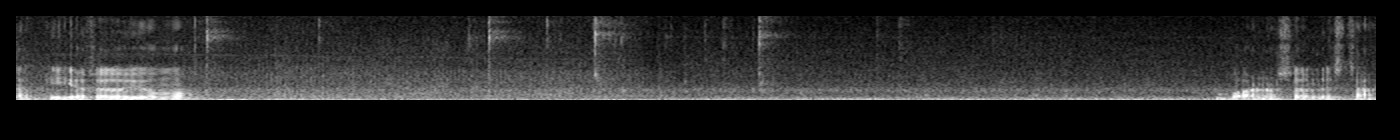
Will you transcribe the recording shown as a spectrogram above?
Aquí, yo te doy humo. Bueno, no sé dónde está.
